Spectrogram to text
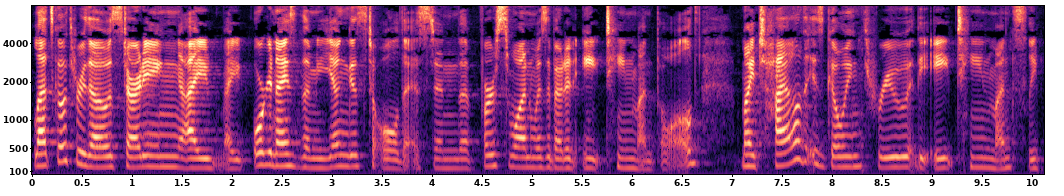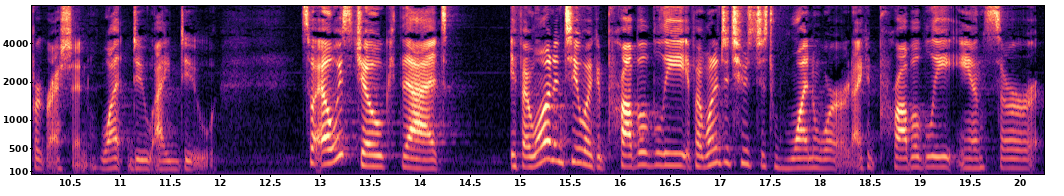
let's go through those. Starting, I, I organized them youngest to oldest, and the first one was about an 18 month old. My child is going through the 18 month sleep regression. What do I do? So I always joke that if I wanted to, I could probably, if I wanted to choose just one word, I could probably answer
